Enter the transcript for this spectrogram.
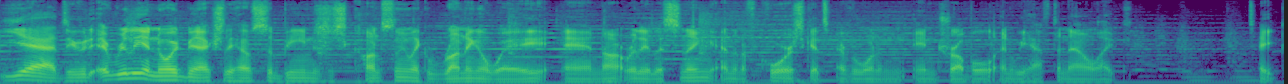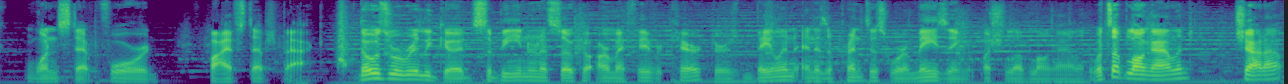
Yeah, dude, it really annoyed me actually how Sabine is just constantly like running away and not really listening, and then of course gets everyone in, in trouble, and we have to now like take one step forward, five steps back. Those were really good. Sabine and Ahsoka are my favorite characters. Baylan and his apprentice were amazing. Much love, Long Island. What's up, Long Island? Shout out.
